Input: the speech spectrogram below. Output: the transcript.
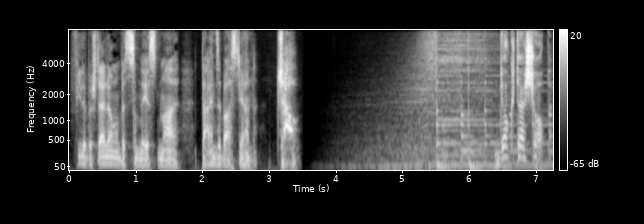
viele Bestellungen und bis zum nächsten Mal. Dein Sebastian. Ciao. Dr. Shop,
